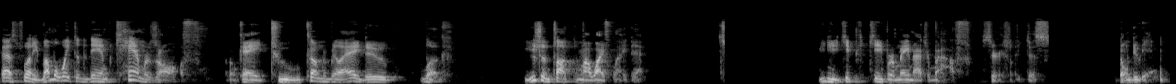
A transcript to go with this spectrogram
that's funny, but I'm gonna wait till the damn cameras off. Okay, to come to be like, hey, dude, look, you shouldn't talk to my wife like that. You need to keep keep her name out your mouth. Seriously, just don't do that.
